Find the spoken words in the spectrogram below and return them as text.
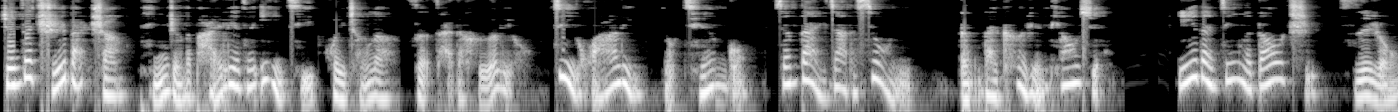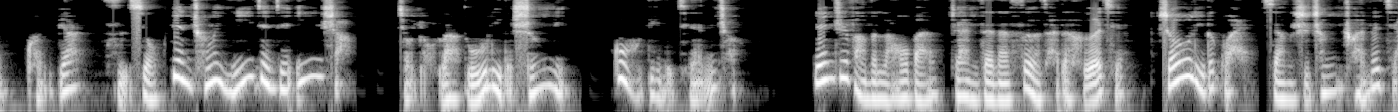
卷在纸板上，平整的排列在一起，汇成了色彩的河流，既华丽又谦恭，像待嫁的秀女，等待客人挑选。一旦经了刀尺、丝绒、捆边、刺绣，变成了一件件衣裳，就有了独立的生命，固定的前程。胭脂坊的老板站在那色彩的河前，手里的拐像是撑船的桨，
